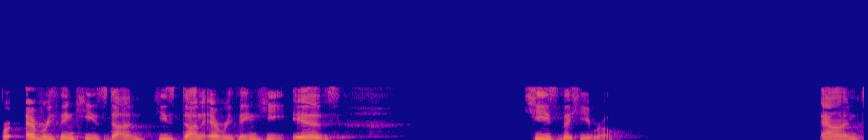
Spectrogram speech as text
for everything He's done. He's done everything. He is He's the hero. And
